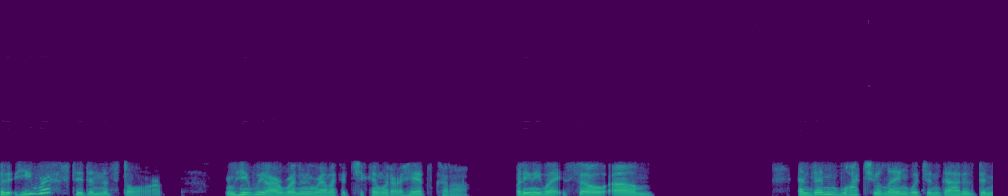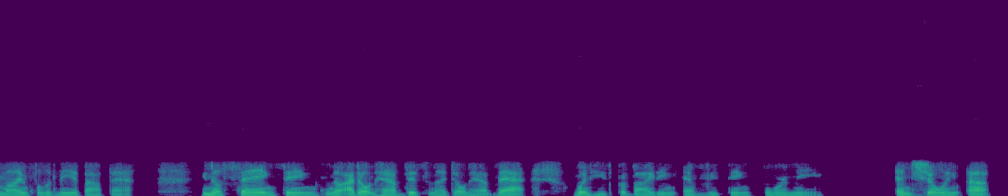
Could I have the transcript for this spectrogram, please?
But he rested in the storm. And here we are running around like a chicken with our heads cut off. But anyway, so um and then watch your language and God has been mindful of me about that. You know, saying things, you know, I don't have this and I don't have that when he's providing everything for me and showing up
